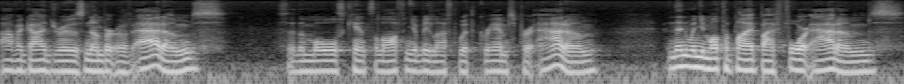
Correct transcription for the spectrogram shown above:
Avogadro's number of atoms, So the moles cancel off and you'll be left with grams per atom. And then when you multiply it by four atoms,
